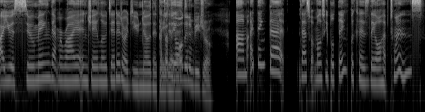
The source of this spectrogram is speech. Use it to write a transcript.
are you assuming that Mariah and J Lo did it, or do you know that they I thought did they it? all did in vitro. Um, I think that that's what most people think because they all have twins,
